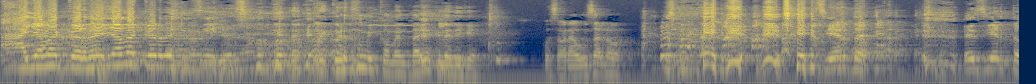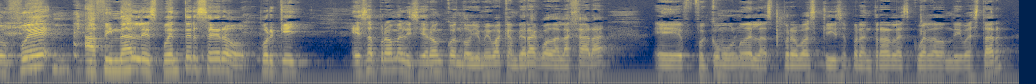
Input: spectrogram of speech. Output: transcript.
ah, ya me acordé, ya me acordé. Sí. Recuerdo mi comentario que le dije, pues ahora úsalo. Sí, es cierto. Es cierto. Fue a finales, fue en tercero. Porque esa prueba me la hicieron cuando yo me iba a cambiar a Guadalajara. Eh, fue como una de las pruebas que hice para entrar a la escuela donde iba a estar.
